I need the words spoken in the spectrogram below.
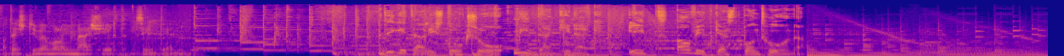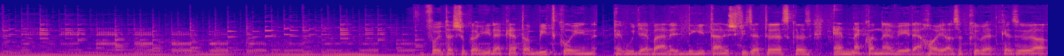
a testével valami másért szintén. Digitális Talkshow mindenkinek. Itt a vipcast.hu-n. Folytassuk a híreket. A bitcoin ugyebár egy digitális fizetőeszköz. Ennek a nevére hallja az a következő, a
